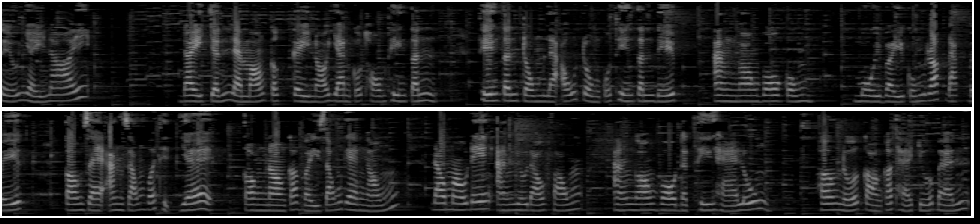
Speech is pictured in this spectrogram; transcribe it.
Tiểu nhị nói, Đây chính là món cực kỳ nổi danh của thôn thiên tinh. Thiên tinh trùng là ấu trùng của thiên tinh điệp, Ăn ngon vô cùng, Mùi vị cũng rất đặc biệt. Con dê ăn giống với thịt dê Con non có vị giống gan ngỗng. Đầu màu đen ăn như đậu phộng. Ăn ngon vô địch thiên hạ luôn hơn nữa còn có thể chữa bệnh,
